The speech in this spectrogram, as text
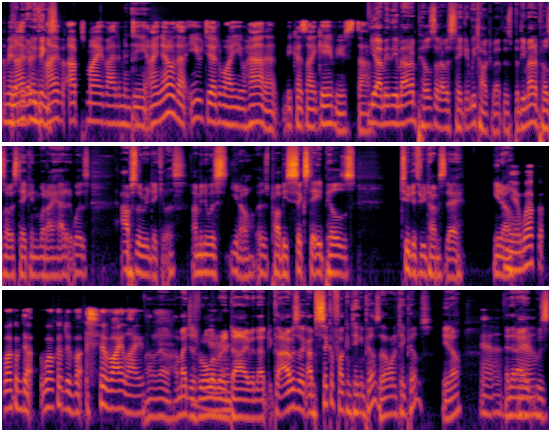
I mean, Yeah, I've, been, I've upped my vitamin D. I know that you did while you had it because I gave you stuff. Yeah, I mean the amount of pills that I was taking, we talked about this, but the amount of pills I was taking when I had it was absolutely ridiculous. I mean, it was, you know, it was probably 6 to 8 pills 2 to 3 times a day, you know. Yeah. Welcome, welcome to, welcome to, to my life. I don't know. I might just roll over and die with that. 'cause I was like, I'm sick of fucking taking pills. I don't want to take pills, you know? Yeah. And then I was,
